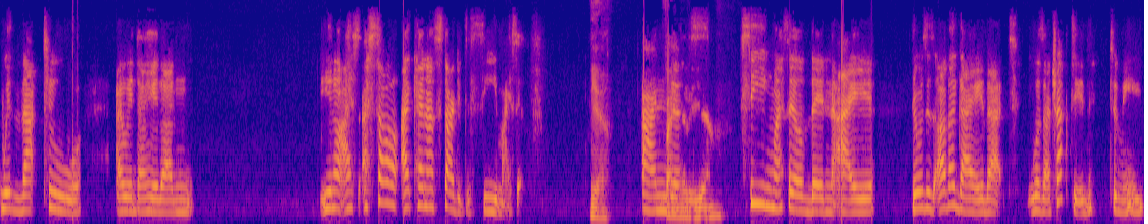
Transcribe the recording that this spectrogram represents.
with that too, I went ahead and you know, I, I saw I kind of started to see myself. Yeah. And Finally, yeah. seeing myself then I there was this other guy that was attracted to me.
